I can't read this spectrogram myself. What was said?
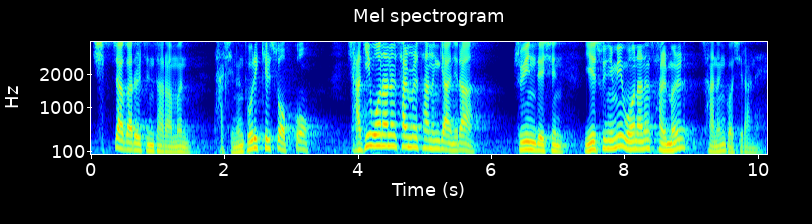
십자가를 진 사람은 다시는 돌이킬 수 없고 자기 원하는 삶을 사는 게 아니라 주인 대신 예수님이 원하는 삶을 사는 것이라네.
